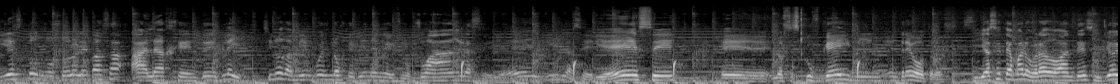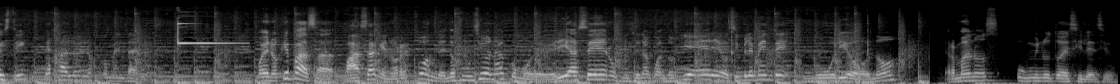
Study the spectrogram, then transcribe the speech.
Y esto no solo le pasa a la gente de Play, sino también pues los que tienen Xbox One, la serie X, la serie S. Eh, los Scoof Gaming, entre otros. Si ya se te ha malogrado antes el joystick, déjalo en los comentarios. Bueno, ¿qué pasa? Pasa que no responde, no funciona como debería ser, o funciona cuando quiere, o simplemente murió, ¿no? Hermanos, un minuto de silencio.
